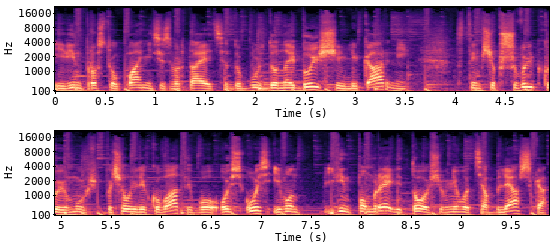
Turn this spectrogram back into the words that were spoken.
І він просто в паніці звертається до до найближчої лікарні з тим, щоб швидко йому почали лікувати, бо ось ось і він, і він помре від того, що в нього ця бляшка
